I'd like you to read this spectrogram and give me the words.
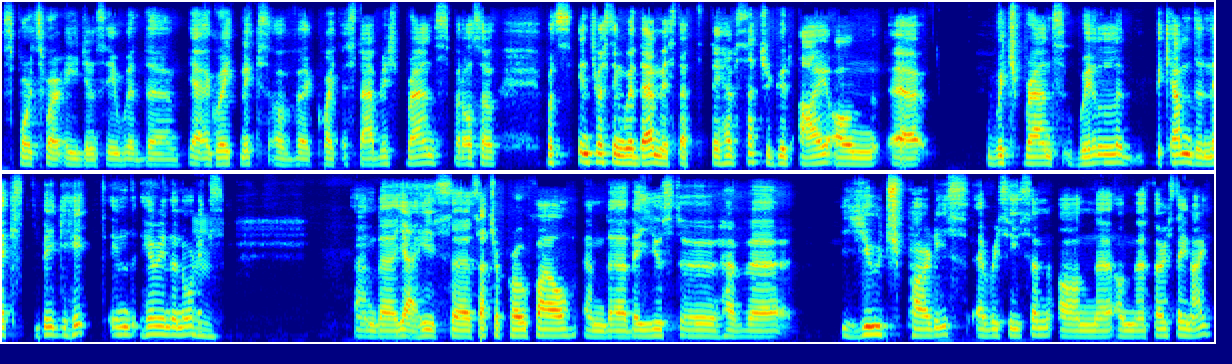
sportswear agency with uh, yeah a great mix of uh, quite established brands. But also, what's interesting with them is that they have such a good eye on uh, which brands will become the next big hit in here in the Nordics. Mm. And uh, yeah, he's uh, such a profile, and uh, they used to have uh, huge parties every season on uh, on a Thursday night.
